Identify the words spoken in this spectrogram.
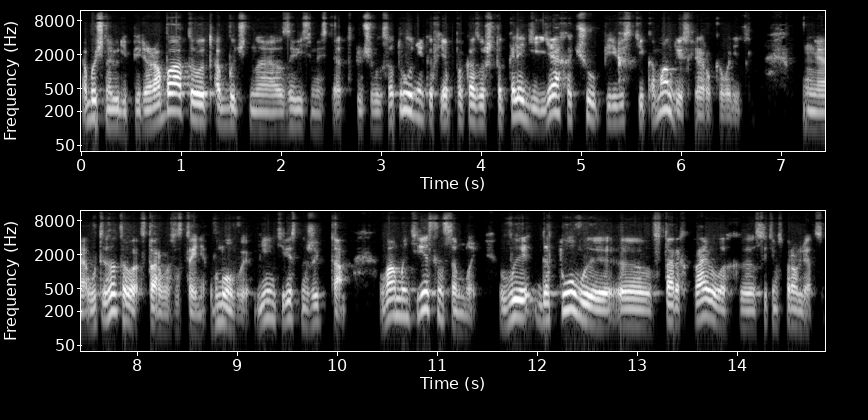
Обычно люди перерабатывают, обычно в зависимости от ключевых сотрудников. Я показываю, что, коллеги, я хочу перевести команду, если я руководитель, э, вот из этого старого состояния в новое. Мне интересно жить там. Вам интересно со мной? Вы готовы э, в старых правилах э, с этим справляться?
